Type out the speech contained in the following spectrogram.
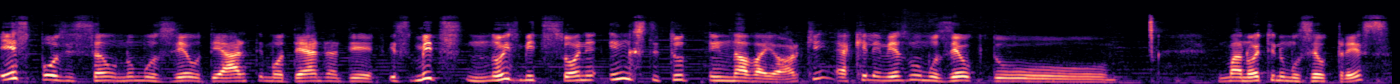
Exposição no Museu de Arte Moderna de Smith, no Smithsonian Institute em Nova York. É aquele mesmo museu do Uma Noite no Museu 3,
